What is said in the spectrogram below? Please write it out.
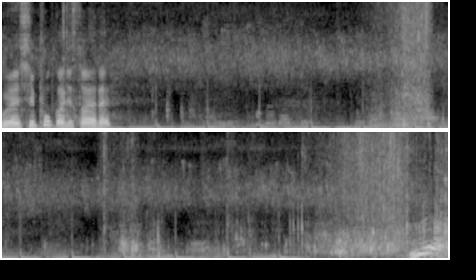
왜 10호까지 써야 돼? 우와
